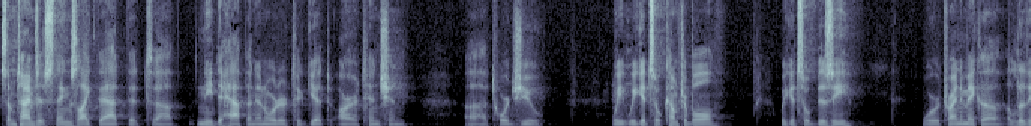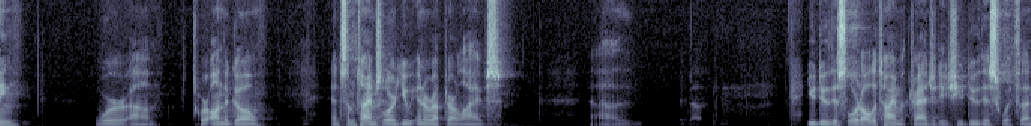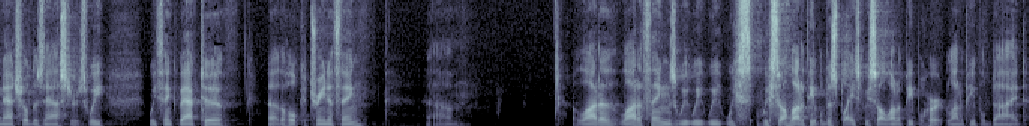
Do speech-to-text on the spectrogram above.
sometimes it's things like that that uh, need to happen in order to get our attention uh, towards you. We, we get so comfortable, we get so busy, we're trying to make a, a living, we're, um, we're on the go, and sometimes, Lord, you interrupt our lives. Uh, you do this, Lord, all the time with tragedies. You do this with uh, natural disasters. We, we think back to uh, the whole Katrina thing. Um, a lot of, lot of things. We, we, we, we, we saw a lot of people displaced. We saw a lot of people hurt. A lot of people died.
